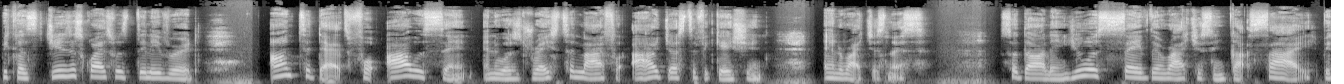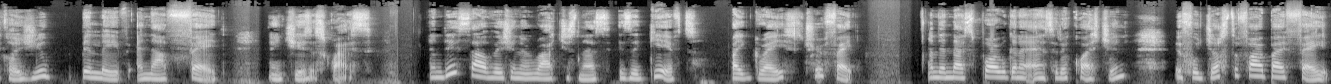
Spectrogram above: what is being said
because Jesus Christ was delivered unto death for our sin and was raised to life for our justification and righteousness. So, darling, you are saved and righteous in God's sight because you believe and have faith in Jesus Christ. And this salvation and righteousness is a gift by grace through faith. And then that's part we're going to answer the question. If we're justified by faith,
